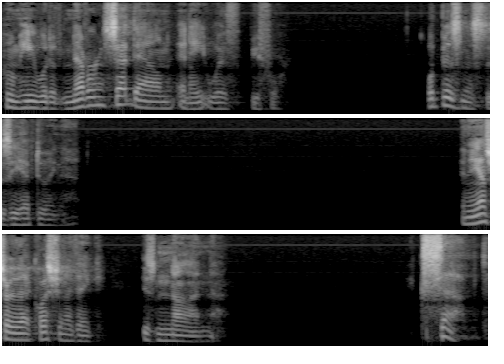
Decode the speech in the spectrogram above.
whom he would have never sat down and ate with before? What business does he have doing that? And the answer to that question, I think, is none. Except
